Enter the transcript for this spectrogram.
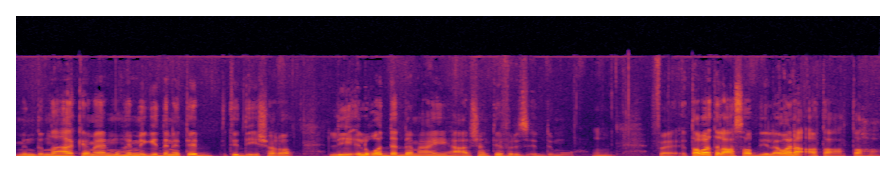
من ضمنها كمان مهم جدا تب- بتدي إشارات للغدة الدمعية علشان تفرز الدموع مم. فطبقة الأعصاب دي لو أنا قطعتها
